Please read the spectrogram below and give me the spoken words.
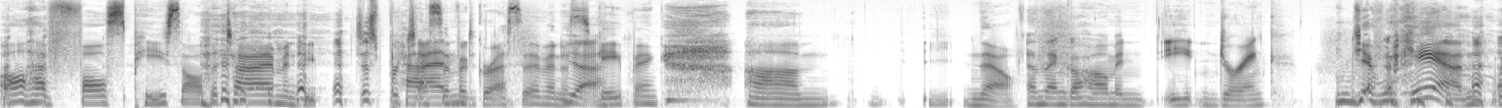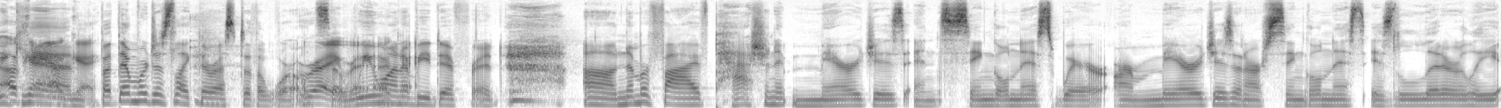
all have false peace all the time and be just passive aggressive and yeah. escaping. Um, no. And then go home and eat and drink. Yeah, we can. We Okay, can. okay. But then we're just like the rest of the world. Right, so right, we want to okay. be different. Uh, number five, passionate marriages and singleness, where our marriages and our singleness is literally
